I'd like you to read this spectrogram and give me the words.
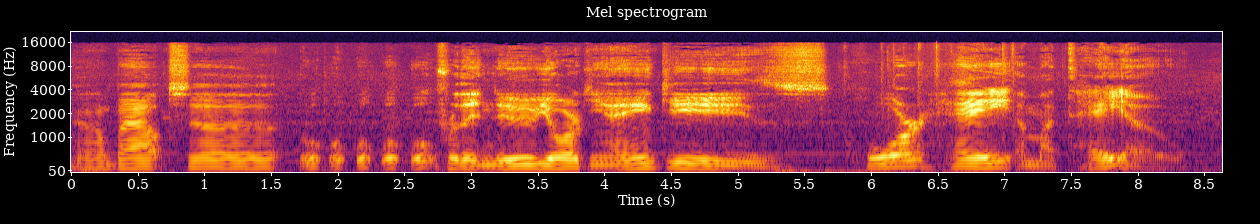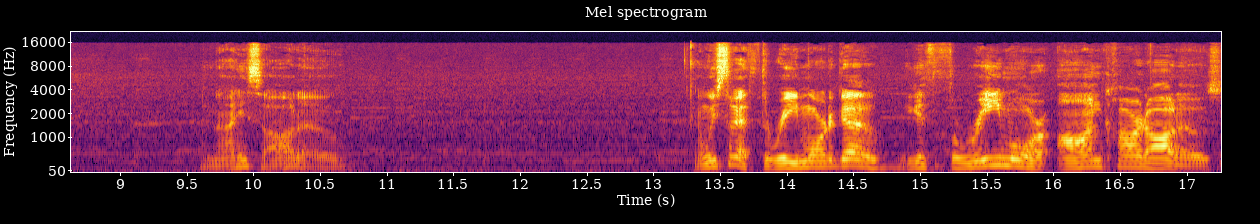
How about uh, for the New York Yankees? Jorge Mateo. Nice auto. And we still got three more to go. You get three more on-card autos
